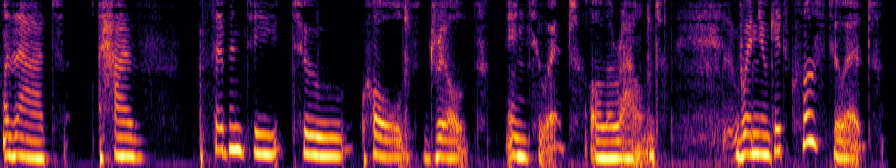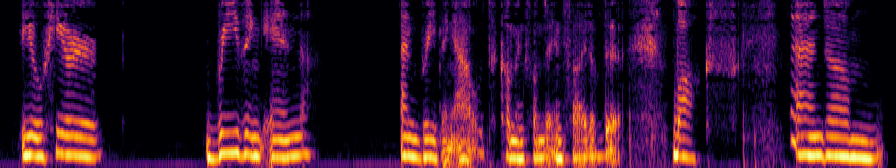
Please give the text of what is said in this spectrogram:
that has 72 holes drilled into it all around. When you get close to it, you hear breathing in and breathing out coming from the inside of the box. And um,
